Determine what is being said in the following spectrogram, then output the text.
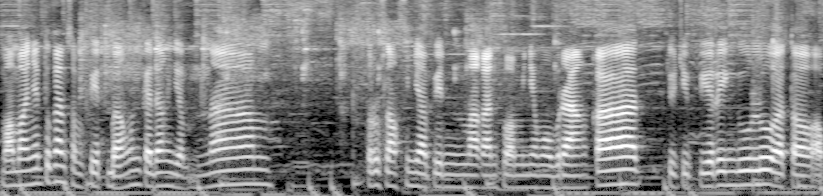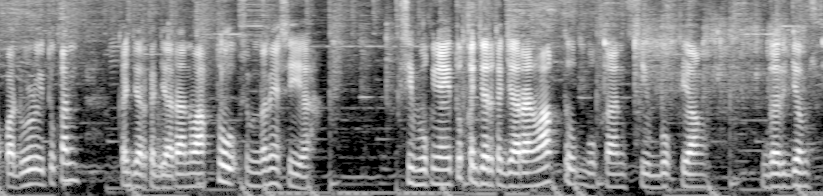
mamanya tuh kan sempit bangun kadang jam 6 terus langsung nyiapin makan suaminya mau berangkat cuci piring dulu atau apa dulu itu kan kejar-kejaran waktu sebenarnya sih ya. Sibuknya itu kejar-kejaran waktu bukan sibuk yang dari jam 10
